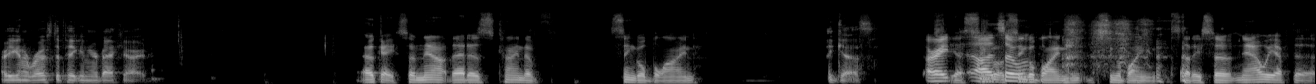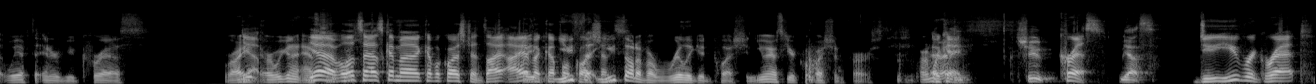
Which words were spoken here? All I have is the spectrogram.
Are you gonna roast a pig in your backyard? Okay, so now that is kind of single blind. I guess. All right. Yes, single, uh, so single blind single blind study. So now we have to we have to interview Chris, right? Yeah. Are we going to? Ask? Yeah, well, let's ask him a couple questions. I, I have a couple you thought- questions. you thought of a really good question. You ask your question first. I'm Okay. ready. Shoot. Chris, Yes. do you regret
